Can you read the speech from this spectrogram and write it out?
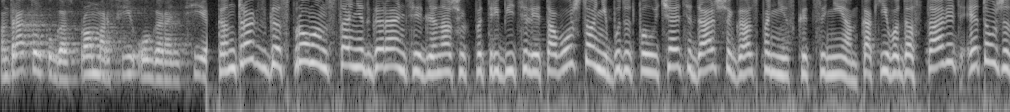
Cu Gazprom ar fi o garanție. Контракт с «Газпромом» станет гарантией для наших потребителей того, что они будут получать и дальше газ по низкой цене. Как его доставить – это уже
